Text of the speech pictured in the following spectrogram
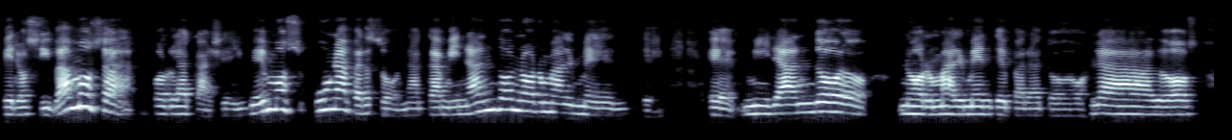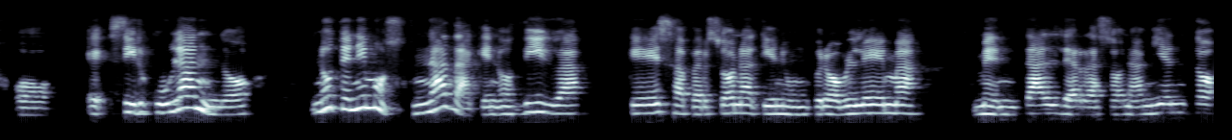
Pero si vamos a, por la calle y vemos una persona caminando normalmente, eh, mirando normalmente para todos lados o eh, circulando, no tenemos nada que nos diga que esa persona tiene un problema mental de razonamiento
